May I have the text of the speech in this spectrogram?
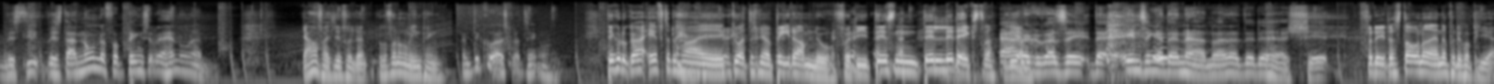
hvis, de, hvis der er nogen, der får penge, så vil jeg have nogle af dem. Jeg har faktisk lige fået løn. Du kan få nogle af mine penge. Jamen, det kunne jeg også godt tænke mig. Det kan du gøre, efter du har øh, gjort det, som jeg har bedt om nu. Fordi det er, sådan, det er lidt ekstra. Ja, man kunne godt se, der, en ting er den her, noget andet det er det her shit. Fordi der står noget andet på det papir.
